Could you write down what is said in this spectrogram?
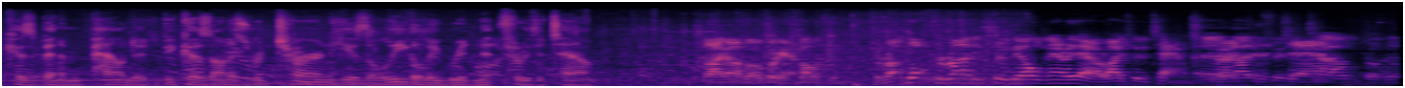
Bike has been impounded because on his return he has illegally ridden it through the town. So I gotta go get Bolton. To ri- What, for riding through the old area there, or riding through the town? Uh, riding through the town, probably.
